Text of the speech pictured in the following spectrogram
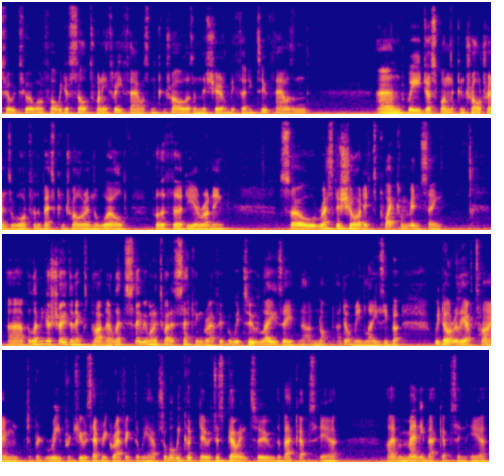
2014 we just sold 23,000 controllers and this year it'll be 32,000 and we just won the Control Trends Award for the best controller in the world for the third year running So rest assured it's quite convincing. Uh, but let me just show you the next part now. Let's say we wanted to add a second graphic, but we're too lazy. No, not. I don't mean lazy, but we don't really have time to reproduce every graphic that we have. So what we could do is just go into the backups here. I have many backups in here,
